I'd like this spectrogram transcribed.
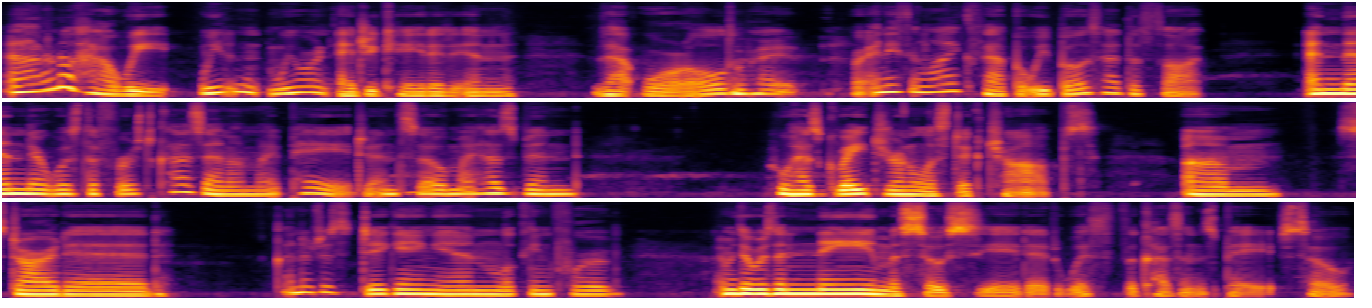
And I don't know how we we didn't we weren't educated in that world Right. or anything like that, but we both had the thought. And then there was the first cousin on my page. And so my husband, who has great journalistic chops, um, started kind of just digging in, looking for. I mean, there was a name associated with the cousin's page. So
